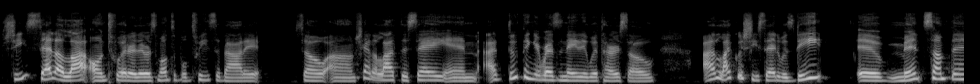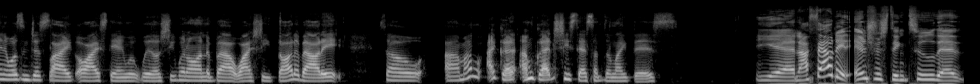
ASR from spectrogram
she said a lot on Twitter. There was multiple tweets about it. So um, she had a lot to say, and I do think it resonated with her. So I like what she said. It was deep. It meant something. It wasn't just like, oh, I stand with Will. She went on about why she thought about it. So um, I, I, I'm glad she said something like this. Yeah, and I found it interesting too that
